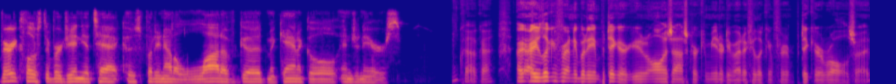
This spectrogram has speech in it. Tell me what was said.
very close to Virginia Tech, who's putting out a lot of good mechanical engineers. Okay, okay. Are, are you looking for anybody in particular? You always ask our community, right? If you're looking for particular roles, right?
